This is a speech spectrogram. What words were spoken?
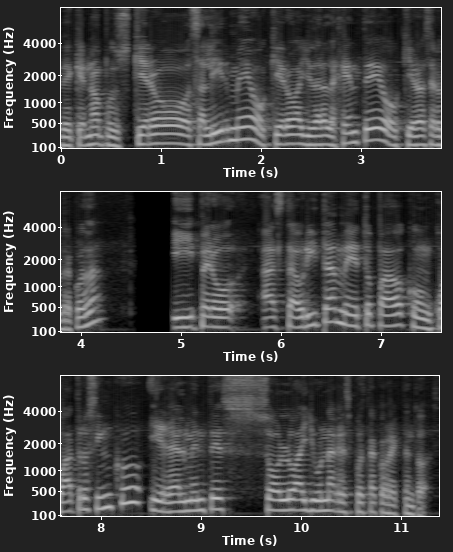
De que no, pues quiero salirme, o quiero ayudar a la gente, o quiero hacer otra cosa. Y, pero hasta ahorita me he topado con cuatro o cinco y realmente solo hay una respuesta correcta en todas.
